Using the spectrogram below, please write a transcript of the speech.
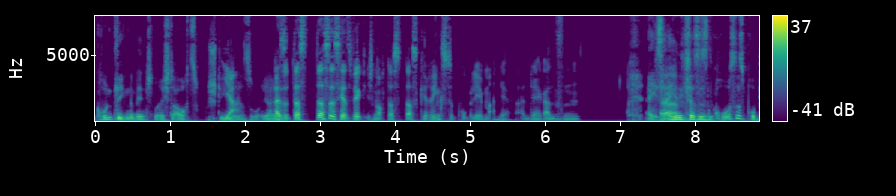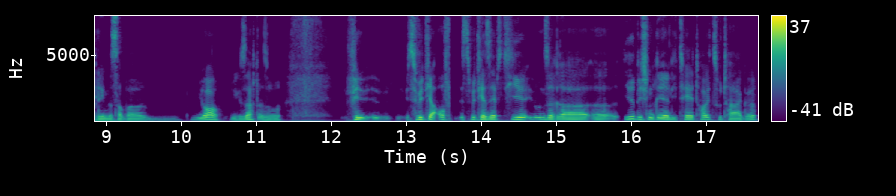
grundlegende Menschenrechte auch zugestehen ja, oder so. Ja, ja. Also das, das ist jetzt wirklich noch das, das geringste Problem. Problem an der, an der ganzen. Ich sage ähm, nicht, dass es ein großes Problem ist, aber ja, wie gesagt, also es wird ja oft, es wird ja selbst hier in unserer äh, irdischen Realität heutzutage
